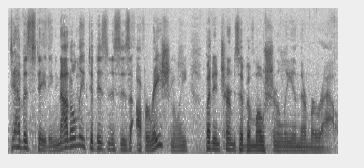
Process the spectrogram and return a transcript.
devastating, not only to businesses operationally, but in terms of emotionally and their morale.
